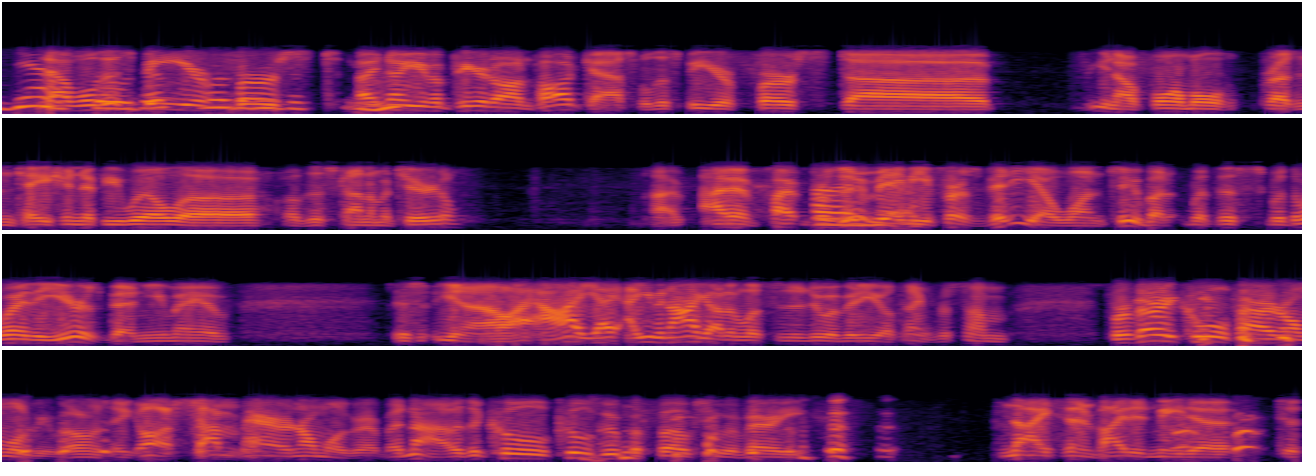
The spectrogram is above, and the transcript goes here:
yeah. now, will so this be your one of the first? reasons- I know Mhm. you've appeared on podcasts. Will this be your first, uh, you know, formal presentation, if you will, uh, of this kind of material? I, I, I presume Uh, yes. maybe first video one too, but with this, with the way the year's been, you may have. This, you know, I, I, I even I got enlisted to do a video thing for some, for a very cool paranormal group. I don't want to say, oh, some paranormal group, but no, it was a cool, cool group of folks who were very nice and invited me to to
